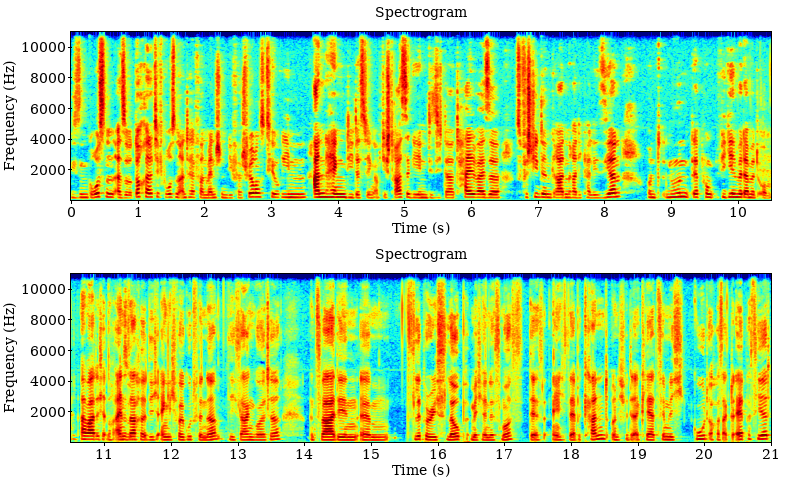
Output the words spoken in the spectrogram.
diesen großen, also doch relativ großen Anteil von Menschen, die Verschwörungstheorien anhängen, die deswegen auf die Straße gehen, die sich da teilweise zu verschiedenen Graden radikalisieren. Und nun der Punkt, wie gehen wir damit um? Ah, warte, ich habe noch eine Also- Sache, die ich eigentlich voll gut finde, die ich sagen wollte. Und zwar den ähm, Slippery Slope Mechanismus. Der ist eigentlich sehr bekannt und ich finde, er erklärt ziemlich gut, auch was aktuell passiert.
